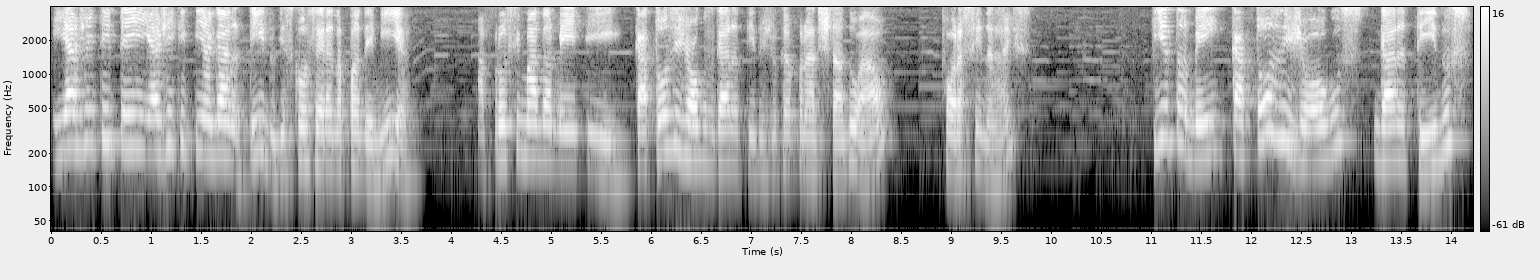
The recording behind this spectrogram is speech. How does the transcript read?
E a gente tem, a gente tinha garantido, desconsiderando a pandemia, aproximadamente 14 jogos garantidos do campeonato estadual, fora as finais tinha também 14 jogos garantidos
